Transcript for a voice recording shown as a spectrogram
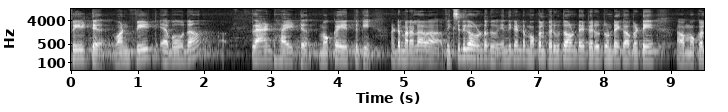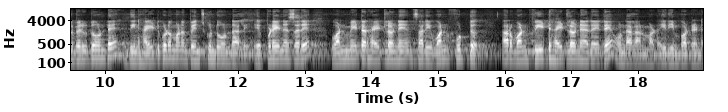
feet one feet above the plant height మొక్క ఎత్తుకి. అంటే మరి అలా ఫిక్స్డ్గా ఉండదు. ఎందుకంటే మొక్కలు పెరుగుతూ ఉంటాయి పెరుగుతుంటాయి కాబట్టి ఆ మొక్కలు పెరుగుతూ ఉంటే దీని హైట్ కూడా మనం పెంచుకుంటూ ఉండాలి. ఎప్పుడైనా సరే వన్ మీటర్ హైట్లోనే sorry one foot or one feet హైట్లోనే అదైతే ఉండాలన్నమాట. ఇది ఇంపార్టెంట్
